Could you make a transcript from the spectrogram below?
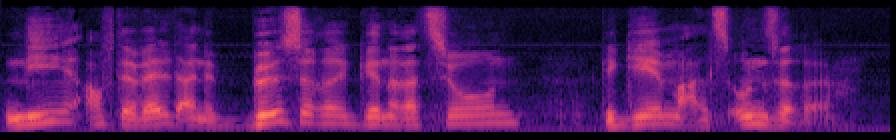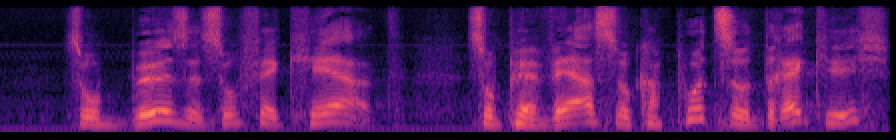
nie auf der Welt eine bösere Generation gegeben als unsere. So böse, so verkehrt, so pervers, so kaputt, so dreckig.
